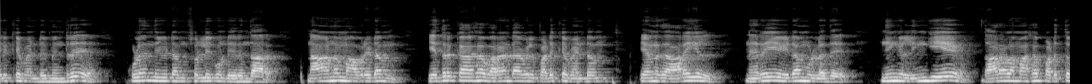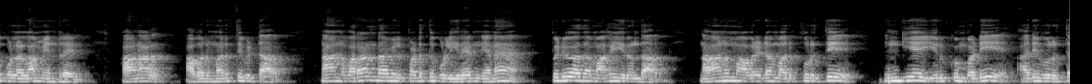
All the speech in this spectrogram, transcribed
இருக்க வேண்டும் என்று குழந்தையிடம் சொல்லி கொண்டிருந்தார். நானும் அவரிடம் எதற்காக வராண்டாவில் படுக்க வேண்டும்? எனது அறையில் நிறைய இடம் உள்ளது. நீங்கள் இங்கேயே தாராளமாக படுத்துக்கொள்ளலாம் என்றேன். ஆனால் அவர் மறுத்துவிட்டார். நான் வராண்டாவில் படுத்துக்கொள்கிறேன் என பிடிவாதமாக இருந்தார். நானும் அவரிடம் வற்புறுத்தி இங்கேயே இருக்கும்படி அறிவுறுத்த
